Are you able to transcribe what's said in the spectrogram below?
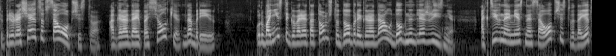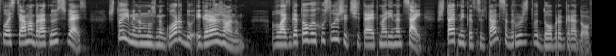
то превращаются в сообщество, а города и поселки добреют. Урбанисты говорят о том, что добрые города удобны для жизни. Активное местное сообщество дает властям обратную связь. Что именно нужно городу и горожанам? Власть готова их услышать, считает Марина Цай, штатный консультант Содружества добрых городов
